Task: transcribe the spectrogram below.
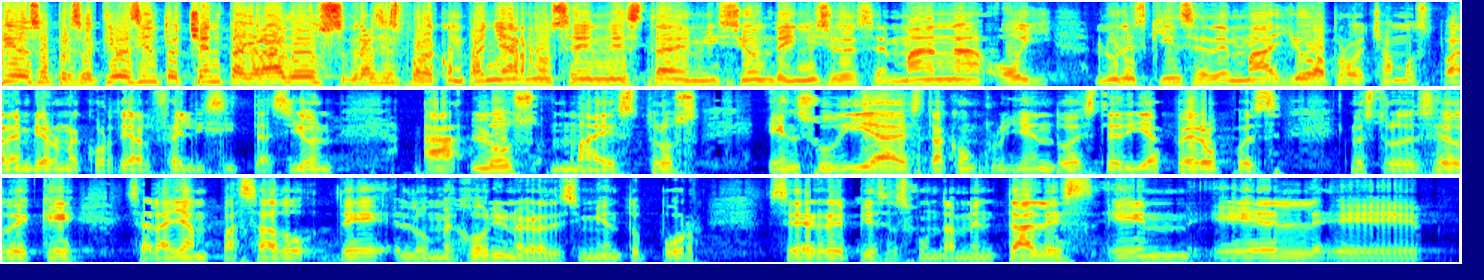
Bienvenidos a Perspectiva 180 grados. Gracias por acompañarnos en esta emisión de inicio de semana. Hoy, lunes 15 de mayo, aprovechamos para enviar una cordial felicitación a los maestros en su día. Está concluyendo este día, pero pues nuestro deseo de que se la hayan pasado de lo mejor y un agradecimiento por ser piezas fundamentales en el... Eh,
